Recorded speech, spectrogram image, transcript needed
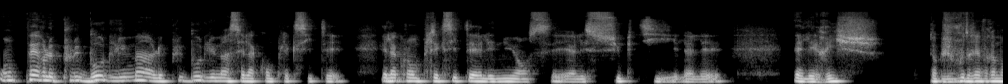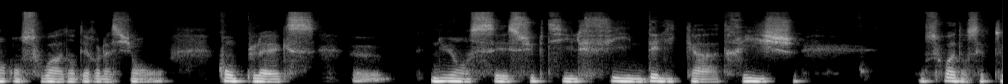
on perd le plus beau de l'humain. Le plus beau de l'humain, c'est la complexité. Et la complexité, elle est nuancée, elle est subtile, elle est, elle est riche. Donc, je voudrais vraiment qu'on soit dans des relations complexes, euh, nuancées, subtiles, fines, délicates, riches. On soit dans cette,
